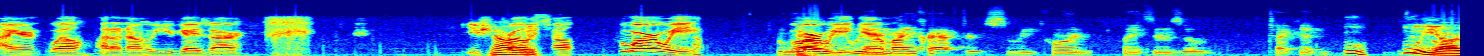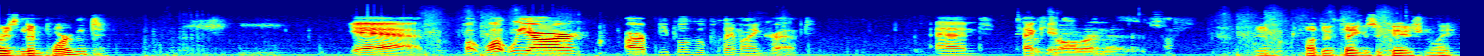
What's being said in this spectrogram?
Iron well, I don't know who you guys are. you should Now probably with- tell. Who are we? Who, Who are we? we We are again? Minecrafters. We record playthroughs of Tekkit. Who we are isn't important. Yeah. But what we are are people who play Minecraft. And tech That's it all that and matters. stuff. And other things occasionally.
